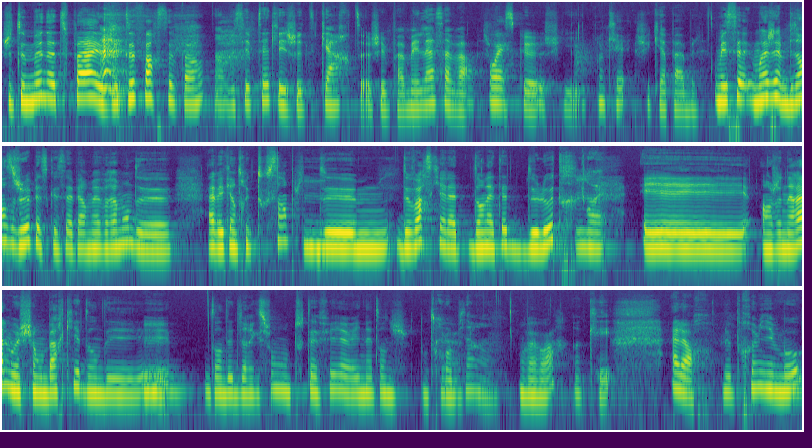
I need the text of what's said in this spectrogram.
Je te menote pas et je te force pas. non mais c'est peut-être les jeux de cartes je sais pas mais là ça va je Ouais. pense que je suis Ok. je suis capable Mais moi j'aime bien ce jeu parce que ça permet vraiment de, avec un truc tout simple, Mm. de, de voir ce qu'il y a dans la tête de l'autre. ouais Et en général, moi je suis embarquée dans des, dans des directions tout à fait euh, inattendues. Donc trop euh, bien on va voir. ok Alors, le premier mot,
